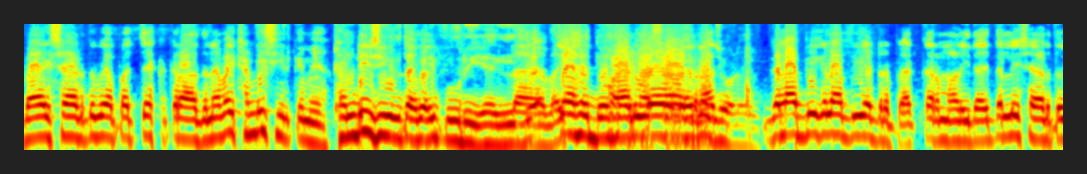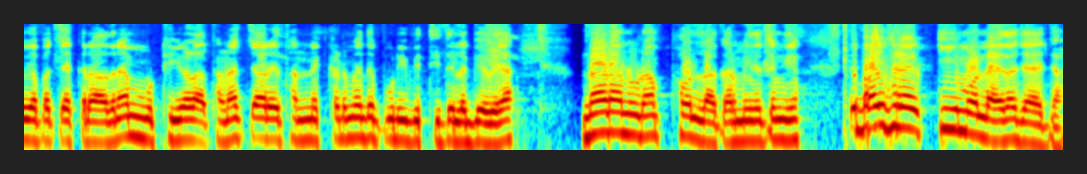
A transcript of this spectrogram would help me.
ਬੈਕ ਸਾਈਡ ਤੋਂ ਵੀ ਆਪਾਂ ਚੈੱਕ ਕਰਾ ਦਿੰਦੇ ਆ। ਬਾਈ ਠੰਡੀ ਸੀਲ ਕਿਵੇਂ ਆ? ਠੰਡੀ ਸੀਲ ਤਾਂ ਬਈ ਪੂਰੀ ਹੈਗੀ। ਲੈ ਬਾਈ, ਚਾਹੇ ਦੋਹਾਂ ਫਾੜੀ ਪਾਸੇ ਵਾਲਾ ਬਹਿ ਕੇ ਆਰਡਰ ਜੋੜੇ ਗੁਲਾਬੀ ਗੁਲਾਬੀ ਆਰਡਰ ਪਿਆ ਕਰਮ ਵਾਲੀ ਦਾ। ਇਧਰਲੀ ਸਾਈਡ ਤੋਂ ਵੀ ਆਪਾਂ ਚੈੱਕ ਕਰਾ ਦਿੰਦੇ ਆ। ਮੁੱਠੀ ਵਾਲਾ ਥਣਾ ਚਾਰੇ ਥਣ ਨਿਖੜਵੇਂ ਤੇ ਪੂਰੀ ਵਿੱਥੀ ਤੇ ਲੱਗੇ ਹੋਏ ਆ। ਨਾੜਾਂ ਨੂੜਾਂ ਫੁੱਲ ਆ ਕਰਮੀ ਦੇ ਚੰਗੀਆਂ ਤੇ ਬਾਈ ਫਿਰ ਕੀ ਮੁੱਲ ਆ ਇਹਦਾ ਜਾਇਜ਼? ਆ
